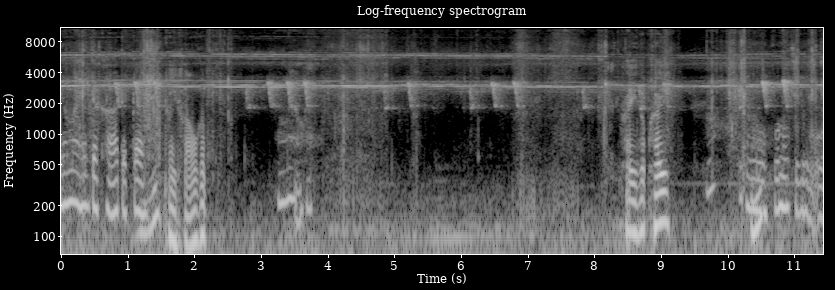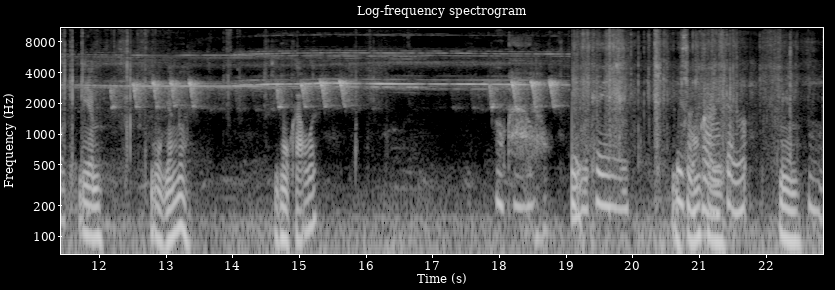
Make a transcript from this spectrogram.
ยังไม่เห็นแต่ขาแต่ไก่ไข่ขาวครับงามค่ะไข่ครับไข่ตรงนี้พวกมันสิเหลืองโอ้ยเนียนหมูยังเนาะสีหมูขาวไว้หมูขาวเห็นเคยมีสองขางกันเนาะเนียนหมู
